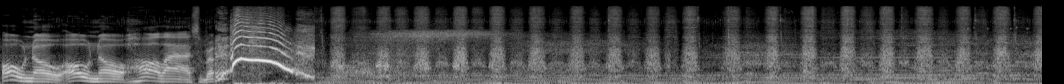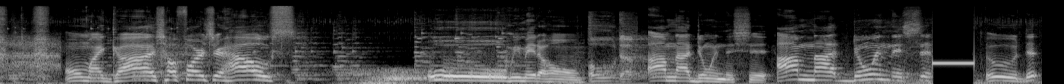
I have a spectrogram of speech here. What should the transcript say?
Oh no, oh no, haul ass, bro. Ah! oh my gosh, how far is your house? Ooh, we made it home. Hold up. I'm not doing this shit. I'm not doing this shit. Ooh, thi-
